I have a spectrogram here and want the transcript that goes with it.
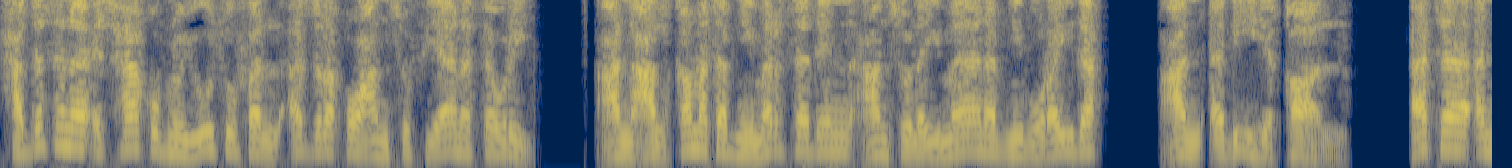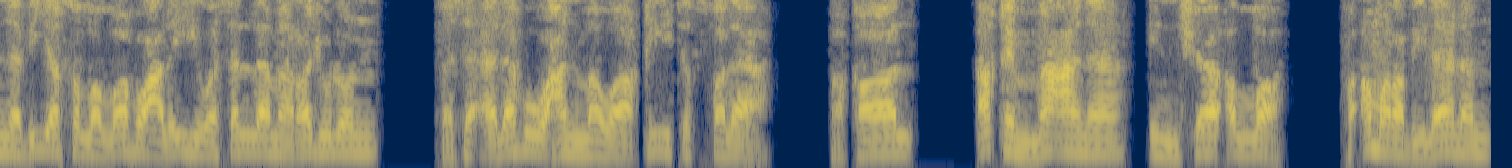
حدثنا إسحاق بن يوسف الأزرق عن سفيان الثوري عن علقمة بن مرثد عن سليمان بن بريدة عن أبيه قال أتى النبي صلى الله عليه وسلم رجل فسأله عن مواقيت الصلاة فقال أقم معنا إن شاء الله. فأمر بلالا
